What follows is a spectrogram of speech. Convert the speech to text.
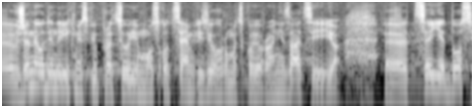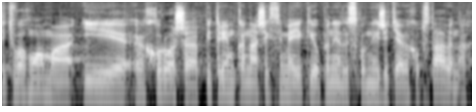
Е, Вже не один рік ми співпрацюємо з отцем і з його громадською організацією. Е, Це є досить вагома і е, хороша підтримка наших сімей, які опинилися в складних життєвих обставинах.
